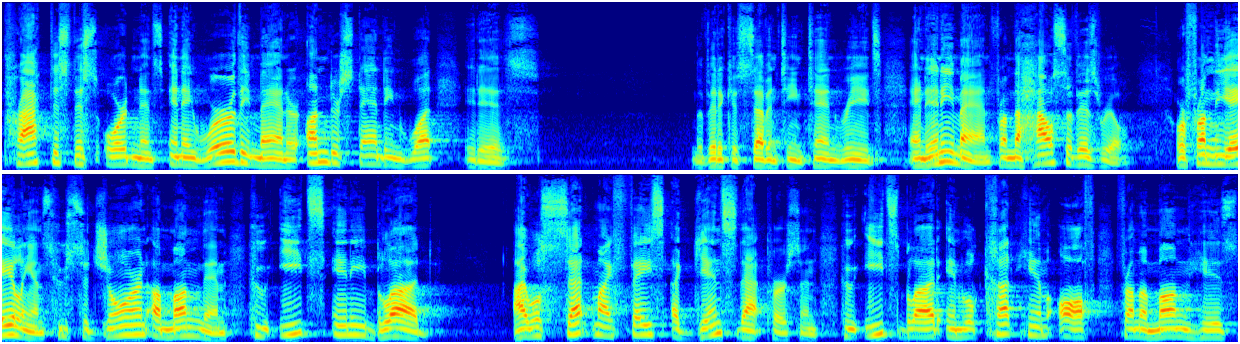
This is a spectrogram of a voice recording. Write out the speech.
practice this ordinance in a worthy manner, understanding what it is. Leviticus 17:10 reads, "And any man from the house of Israel or from the aliens who sojourn among them who eats any blood, I will set my face against that person who eats blood and will cut him off from among his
